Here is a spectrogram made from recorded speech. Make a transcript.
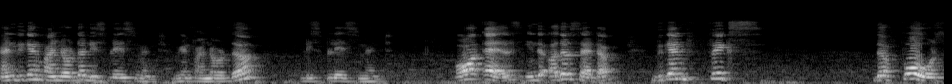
And we can find out the displacement. We can find out the displacement. Or else in the other setup we can fix the force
